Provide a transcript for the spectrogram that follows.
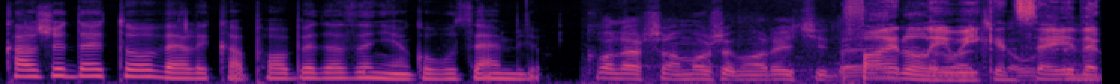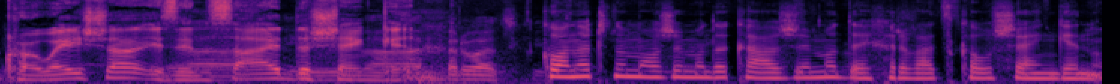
kaže da je to velika pobjeda za njegovu zemlju. Konačno možemo reći da Finally we can say that Croatia is inside the Schengen. Konačno možemo da kažemo da je Hrvatska u Schengenu.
